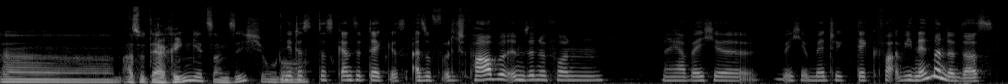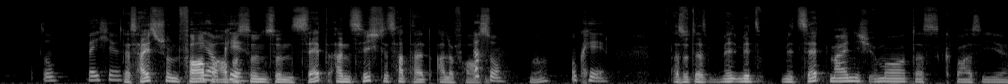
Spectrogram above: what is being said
Ähm, also der Ring jetzt an sich, oder? Nee, das, das ganze Deck ist. Also Farbe im Sinne von, naja, welche, welche Magic Deck wie nennt man denn das? So, welche? Das heißt schon Farbe, Ja, okay. aber so, ein- so ein Set an sich, das hat halt alle Farben. Ach so, Ne? okay. Also das, mit, mit, mit Set meine ich immer, dass quasi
